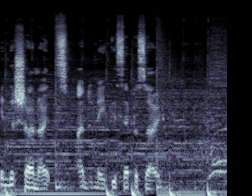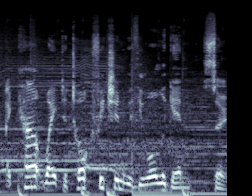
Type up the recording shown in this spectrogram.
in the show notes underneath this episode. I can't wait to talk fiction with you all again soon.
